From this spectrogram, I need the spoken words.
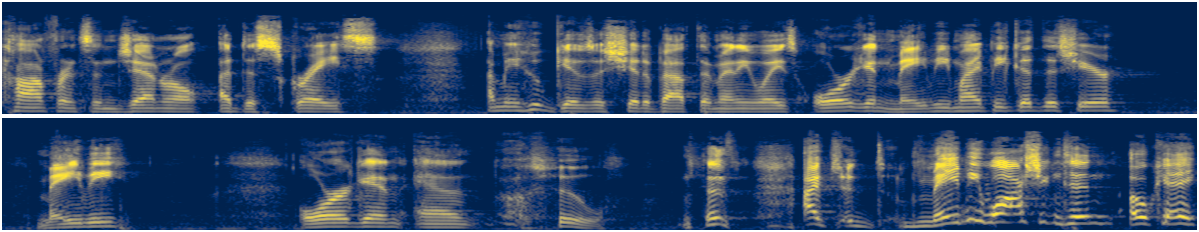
conference in general, a disgrace. I mean, who gives a shit about them, anyways? Oregon maybe might be good this year. Maybe. Oregon and uh, who? I, maybe Washington. Okay.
